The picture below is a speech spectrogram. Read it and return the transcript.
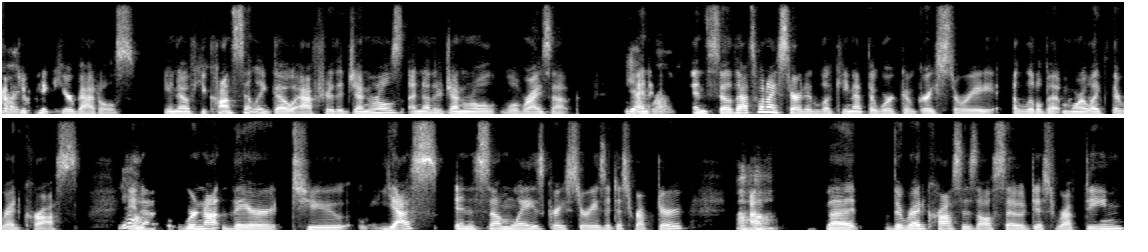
have right. to pick your battles you know if you constantly go after the generals another general will rise up yeah, and- right. and so that's when i started looking at the work of grace story a little bit more like the red cross Yeah. you know we're not there to yes in some ways grace story is a disruptor Uh-huh. but the red cross is also disrupting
